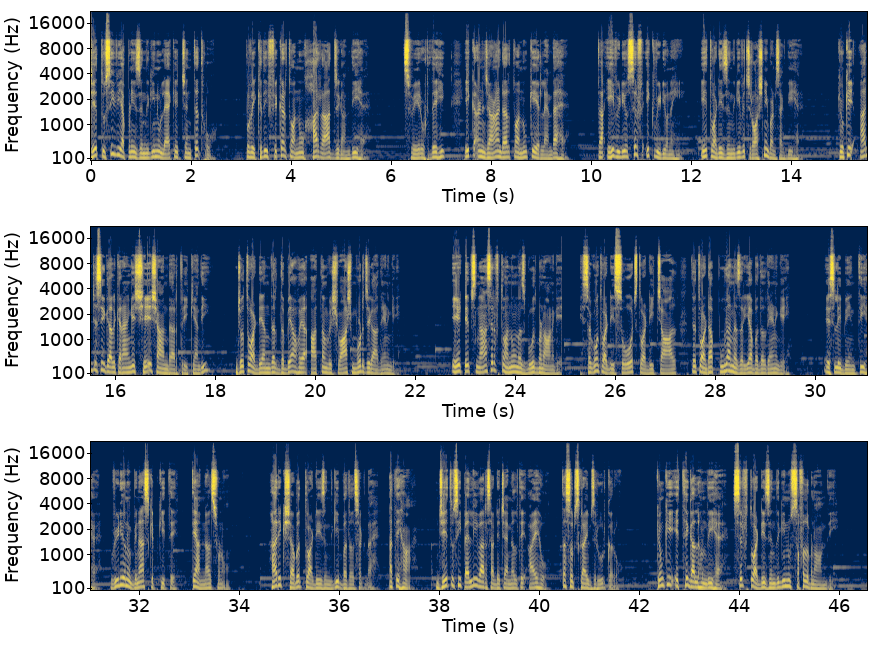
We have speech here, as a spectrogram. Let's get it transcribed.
ਜੇ ਤੁਸੀਂ ਵੀ ਆਪਣੀ ਜ਼ਿੰਦਗੀ ਨੂੰ ਲੈ ਕੇ ਚਿੰਤਤ ਹੋ, ਭਵਿੱਖ ਦੀ ਫਿਕਰ ਤੁਹਾਨੂੰ ਹਰ ਰਾਤ ਜਗਾਉਂਦੀ ਹੈ। ਸਵੇਰ ਉੱਠਦੇ ਹੀ ਇੱਕ ਅਣਜਾਣਾ ਡਰ ਤੁਹਾਨੂੰ ਘੇਰ ਲੈਂਦਾ ਹੈ। ਤਾਂ ਇਹ ਵੀਡੀਓ ਸਿਰਫ ਇੱਕ ਵੀਡੀਓ ਨਹੀਂ, ਇਹ ਤੁਹਾਡੀ ਜ਼ਿੰਦਗੀ ਵਿੱਚ ਰੋਸ਼ਨੀ ਬਣ ਸਕਦੀ ਹੈ। ਕਿਉਂਕਿ ਅੱਜ ਅਸੀਂ ਗੱਲ ਕਰਾਂਗੇ 6 ਸ਼ਾਨਦਾਰ ਤਰੀਕਿਆਂ ਦੀ, ਜੋ ਤੁਹਾਡੇ ਅੰਦਰ ਦਬਿਆ ਹੋਇਆ ਆਤਮ ਵਿਸ਼ਵਾਸ ਮੁੜ ਜਗਾ ਦੇਣਗੇ। ਇਹ ਟਿਪਸ ਨਾ ਸਿਰਫ ਤੁਹਾਨੂੰ ਮਜ਼ਬੂਤ ਬਣਾਉਣਗੇ, ਸਗੋਂ ਤੁਹਾਡੀ ਸੋਚ, ਤੁਹਾਡੀ ਚਾਲ ਤੇ ਤੁਹਾਡਾ ਪੂਰਾ ਨਜ਼ਰੀਆ ਬਦਲ ਦੇਣਗੇ। ਇਸ ਲਈ ਬੇਨਤੀ ਹੈ, ਵੀਡੀਓ ਨੂੰ ਬਿਨਾਂ ਸਕਿਪ ਕੀਤੇ ਧਿਆਨ ਨਾਲ ਸੁਣੋ। ਹਰ ਇੱਕ ਸ਼ਬਦ ਤੁਹਾਡੀ ਜ਼ਿੰਦਗੀ ਬਦਲ ਸਕਦਾ ਹੈ। ਅਤੇ ਹਾਂ, ਜੇ ਤੁਸੀਂ ਪਹਿਲੀ ਵਾਰ ਸਾਡੇ ਚੈਨਲ ਤੇ ਆਏ ਹੋ, ਤਾਂ ਸਬਸਕ੍ਰਾਈਬ ਜ਼ਰੂਰ ਕਰੋ। ਕਿਉਂਕਿ ਇੱਥੇ ਗੱਲ ਹੁੰਦੀ ਹੈ, ਸਿਰਫ ਤੁਹਾਡੀ ਜ਼ਿੰਦਗੀ ਨੂੰ ਸਫਲ ਬਣਾਉਣ ਦੀ।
